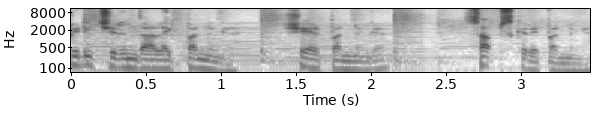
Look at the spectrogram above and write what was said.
பிடிச்சிருந்தா லைக் பண்ணுங்க ஷேர் பண்ணுங்க சப்ஸ்கிரைப் பண்ணுங்க.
